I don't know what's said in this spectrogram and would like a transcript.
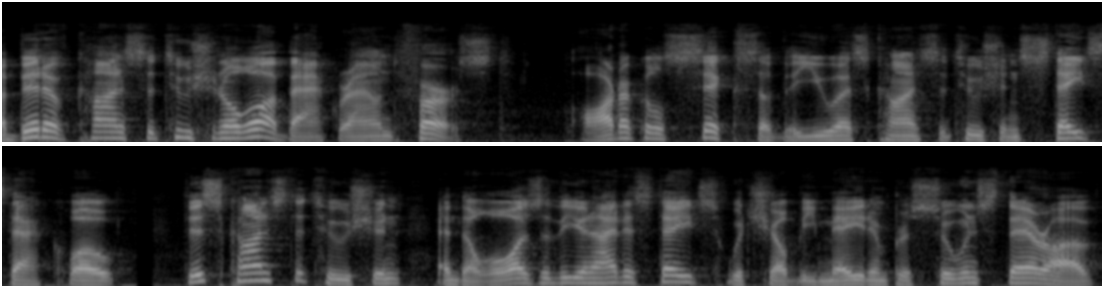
A bit of constitutional law background first. Article 6 of the U.S. Constitution states that, quote, this Constitution and the laws of the United States which shall be made in pursuance thereof,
